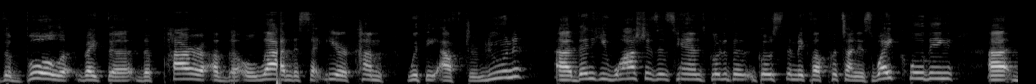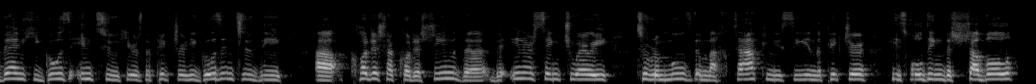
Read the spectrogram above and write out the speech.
the bull, right? The the par of the olah and the sa'ir come with the afternoon. Uh, then he washes his hands, go to the goes to the mikvah, puts on his white clothing. Uh, then he goes into here's the picture. He goes into the uh, Kodesh HaKodeshim, the, the inner sanctuary, to remove the machtak. And you see in the picture, he's holding the shovel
